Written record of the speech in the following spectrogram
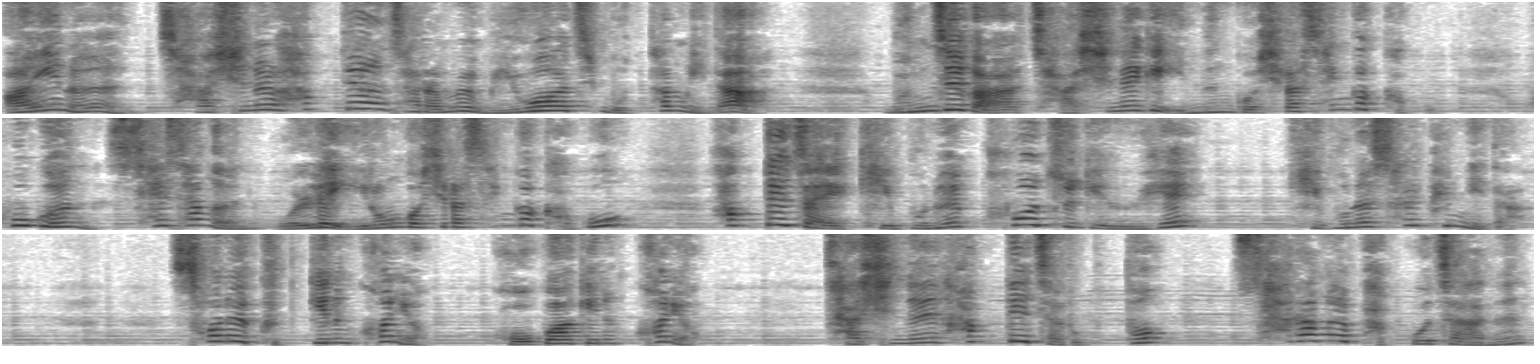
아이는 자신을 학대한 사람을 미워하지 못합니다. 문제가 자신에게 있는 것이라 생각하고 혹은 세상은 원래 이런 것이라 생각하고 학대자의 기분을 풀어주기 위해 기분을 살핍니다. 선을 긋기는커녕 거부하기는커녕 자신을 학대자로부터 사랑을 받고자 하는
